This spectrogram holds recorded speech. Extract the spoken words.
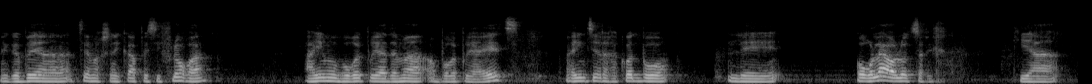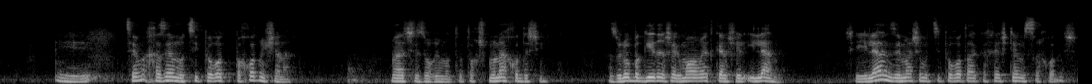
לגבי הצמח שנקרא פסיפלורה, האם הוא בורא פרי אדמה או בורא פרי העץ, והאם צריך לחכות בו לעורלה או לא צריך. כי הצמח הזה מוציא פירות פחות משנה, מאז שזורים אותו, תוך שמונה חודשים. אז הוא לא בגדר שהגמרא אומרת כאן של אילן. שאילן זה מה שמוציא פירות רק אחרי 12 חודש.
